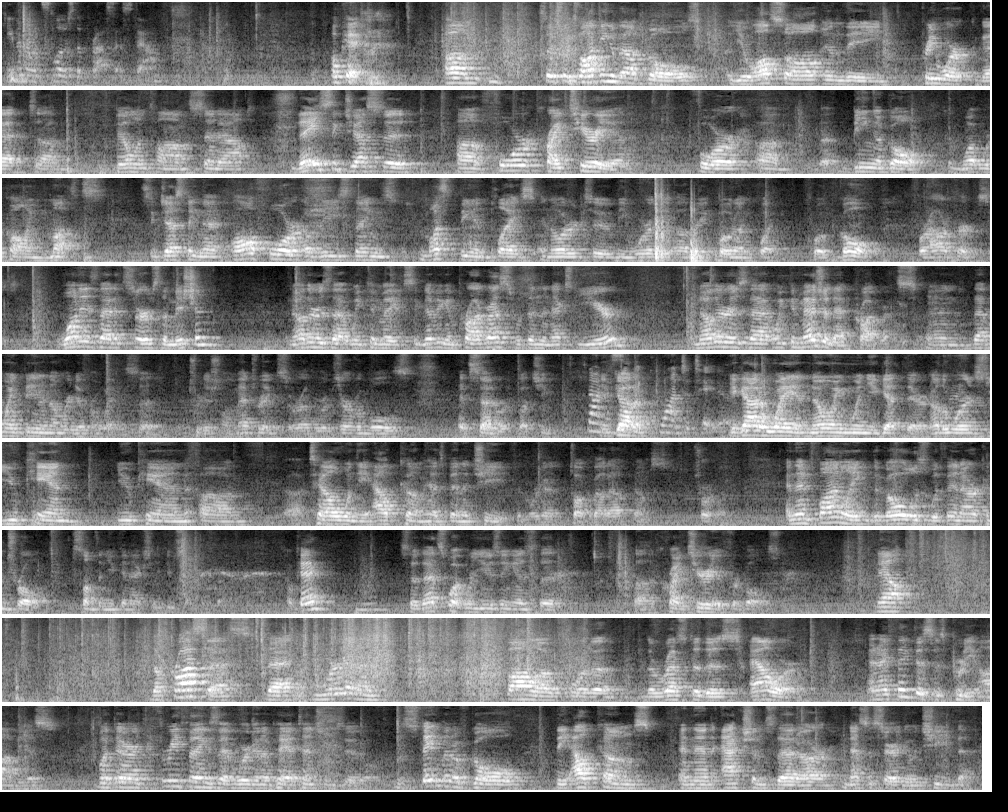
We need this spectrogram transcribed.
Even though it slows the process down. Okay. Um, Since we're talking about goals, you all saw in the pre-work that um, Bill and Tom sent out, they suggested uh, four criteria for um, being a goal, what we're calling musts, suggesting that all four of these things must be in place in order to be worthy of a quote-unquote quote goal for our purposes. One is that it serves the mission. Another is that we can make significant progress within the next year. Another is that we can measure that progress, and that might be in a number of different ways, uh, traditional metrics or other observables, et cetera. But you, Not you've got to, quantitative. you got a way in knowing when you get there. In other words, you can, you can um, uh, tell when the outcome has been achieved, and we're going to talk about outcomes shortly. And then finally, the goal is within our control, something you can actually do something about. Okay? So that's what we're using as the uh, criteria for goals. Now, the process that we're going to follow for the, the rest of this hour, and I think this is pretty obvious, but there are three things that we're going to pay attention to. The statement of goal, the outcomes, and then actions that are necessary to achieve that.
